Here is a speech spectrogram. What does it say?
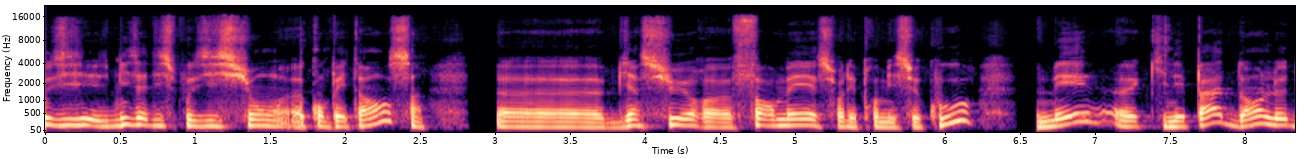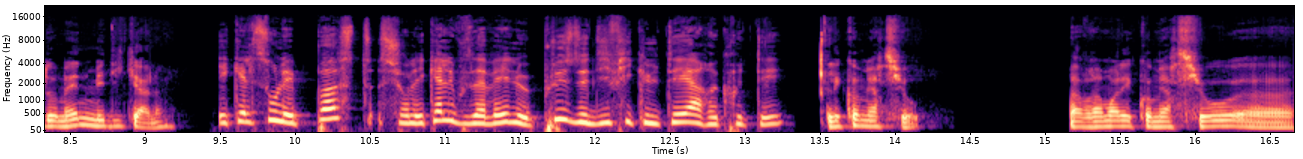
mise à disposition compétences, bien sûr formée sur les premiers secours, mais qui n'est pas dans le domaine médical. Et quels sont les postes sur lesquels vous avez le plus de difficultés à recruter? Les commerciaux. Pas vraiment les commerciaux. Euh,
